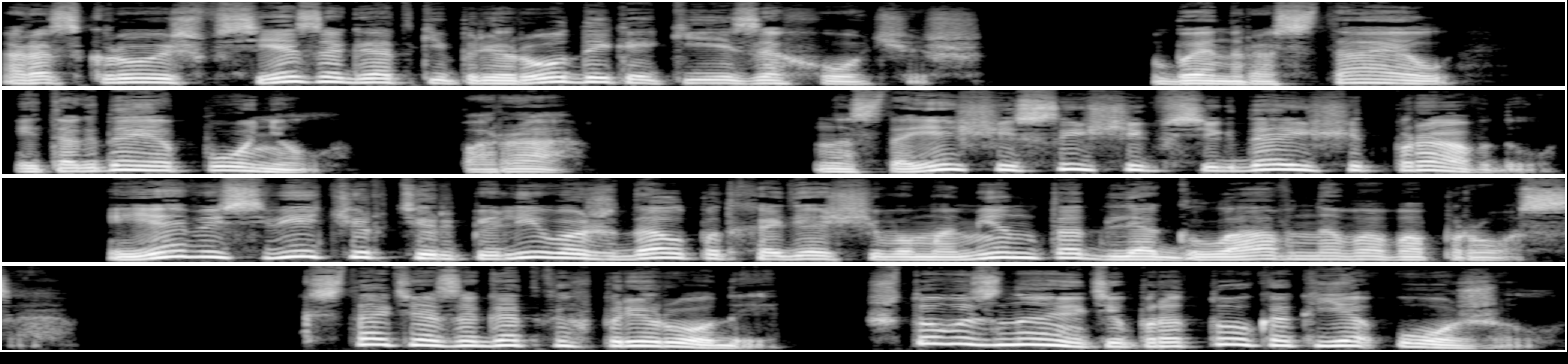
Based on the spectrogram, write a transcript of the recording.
раскроешь все загадки природы, какие захочешь». Бен растаял, и тогда я понял — пора. Настоящий сыщик всегда ищет правду, и я весь вечер терпеливо ждал подходящего момента для главного вопроса. Кстати, о загадках природы. Что вы знаете про то, как я ожил?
